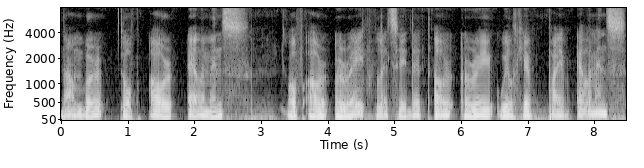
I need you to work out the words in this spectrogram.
number of our elements of our array. Let's say that our array will have five elements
